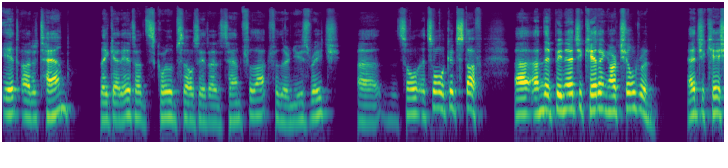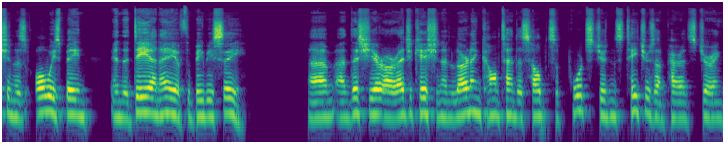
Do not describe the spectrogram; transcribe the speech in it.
eight out of ten. They get eight out, score themselves eight out of ten for that for their news reach. Uh, it's all it's all good stuff, uh, and they've been educating our children. Education has always been in the DNA of the BBC. Um, and this year, our education and learning content has helped support students, teachers, and parents during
